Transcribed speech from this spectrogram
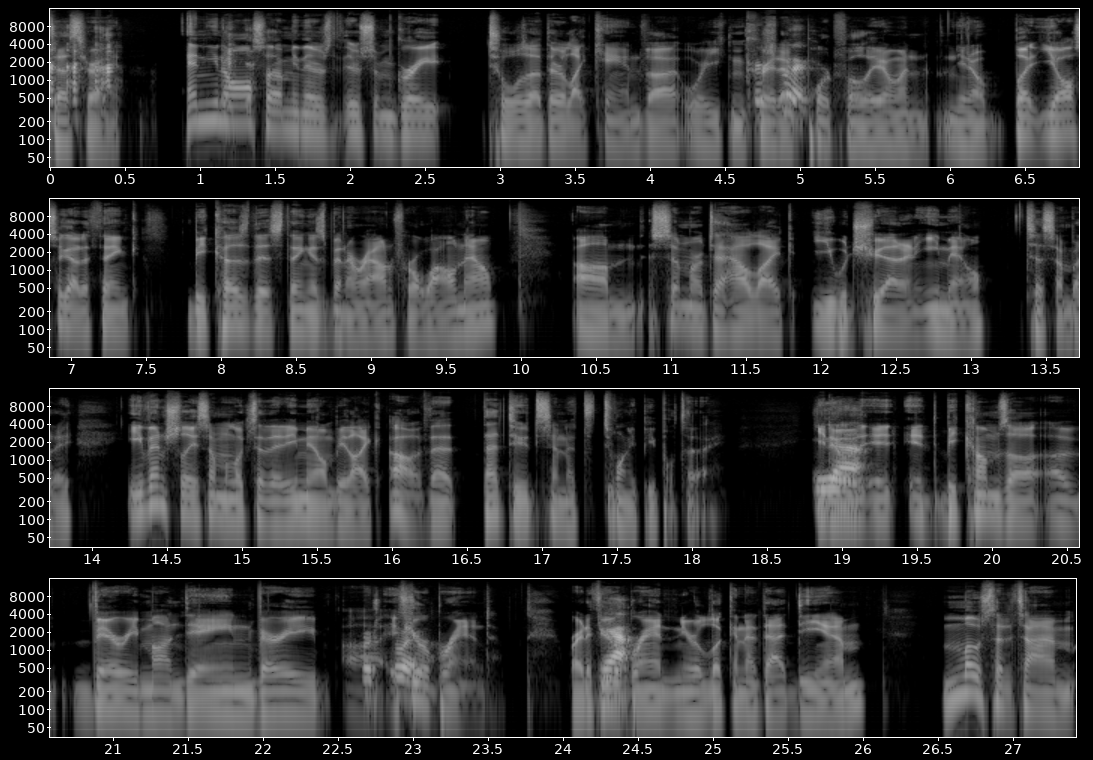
That's right. And you know, also, I mean, there's there's some great tools out there like Canva where you can create sure. a portfolio, and you know, but you also got to think because this thing has been around for a while now. Um, similar to how like you would shoot out an email to somebody, eventually someone looks at that email and be like, "Oh, that that dude sent it to 20 people today." You Yeah. know, it it becomes a, a very mundane, very uh, For if you're a brand, right? If you're Yeah. a brand and you're looking at that DM, most of the time,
